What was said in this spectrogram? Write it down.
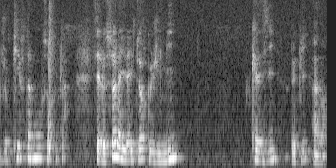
je kiffe d'amour ce truc-là. C'est le seul highlighter que j'ai mis quasi depuis un an.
